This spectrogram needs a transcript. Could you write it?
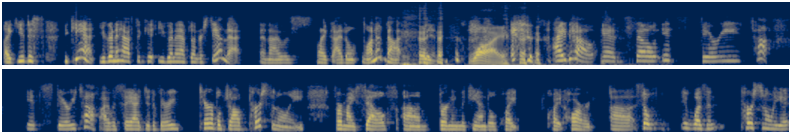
like you just you can't. You're going to have to get you're going to have to understand that. And i was like i don't want to not win. Why? I know. And so it's very tough. It's very tough. I would say i did a very terrible job personally for myself, um, burning the candle quite quite hard. Uh, so it wasn't personally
